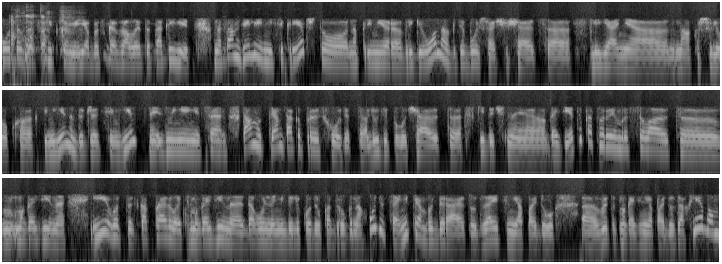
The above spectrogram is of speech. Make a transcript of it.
охота за скидками, я бы сказала, это так и есть. На самом деле не секрет, что, например, в регионах, где больше ощущается влияние на кошелек семьи, на бюджет семьи, на изменение цен, там вот прям так и происходит. Люди получают э, скидочные газеты, которые им рассылают э, магазины, и вот, как правило, эти магазины довольно недалеко друг от друга находятся, они прям выбирают, вот за этим я пойду, э, в этот магазин я пойду за хлебом,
